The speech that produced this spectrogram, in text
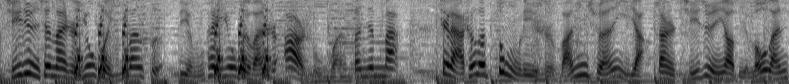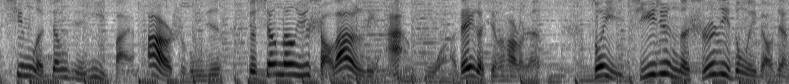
奇骏现在是优惠一万四，顶配优惠完是二十五万三千八。这俩车的动力是完全一样，但是奇骏要比楼兰轻了将近一百二十公斤，就相当于少拉了俩我这个型号的人。所以奇骏的实际动力表现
